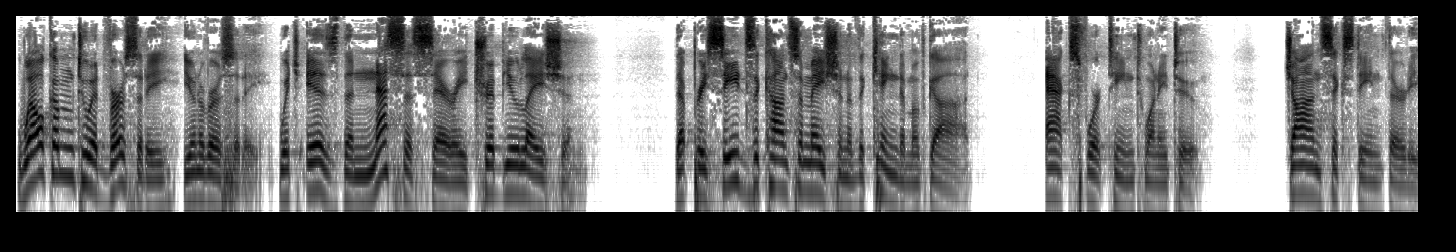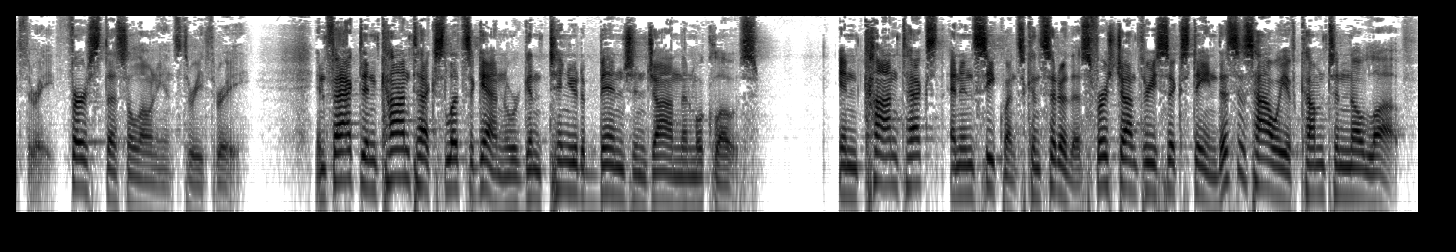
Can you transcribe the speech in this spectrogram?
Welcome to Adversity University, which is the necessary tribulation that precedes the consummation of the kingdom of God. Acts 14:22. John 16:33. 1 Thessalonians 3:3. In fact, in context, let's again, we're going to continue to binge in John then we'll close. In context and in sequence, consider this. 1 John 3:16. This is how we have come to know love.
